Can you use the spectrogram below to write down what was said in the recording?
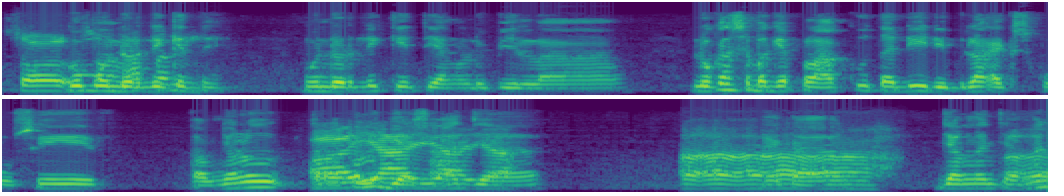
soal Gue soal mundur apa dikit nih. Mundur dikit yang lu bilang. Lu kan sebagai pelaku tadi dibilang eksklusif. Taunya lu ternyata lu iya, biasa iya, aja. Ah, ah, ah, Ya kan? ah. Jangan-jangan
